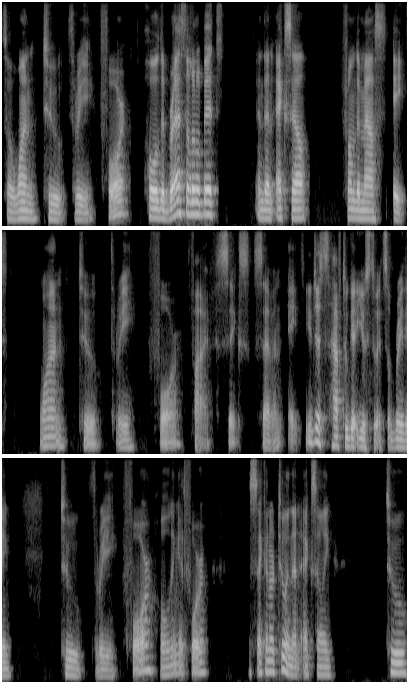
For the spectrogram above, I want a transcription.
So one, two, three, four. Hold the breath a little bit and then exhale from the mouth, eight. One, two, three, four, five, six, seven, eight. You just have to get used to it. So breathing two, three, four, holding it for a second or two, and then exhaling two,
